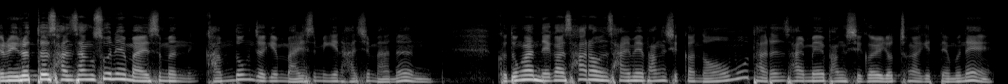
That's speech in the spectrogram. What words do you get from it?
여러분 이렇듯 산상순의 말씀은 감동적인 말씀이긴 하지만은 그동안 내가 살아온 삶의 방식과 너무 다른 삶의 방식을 요청하기 때문에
